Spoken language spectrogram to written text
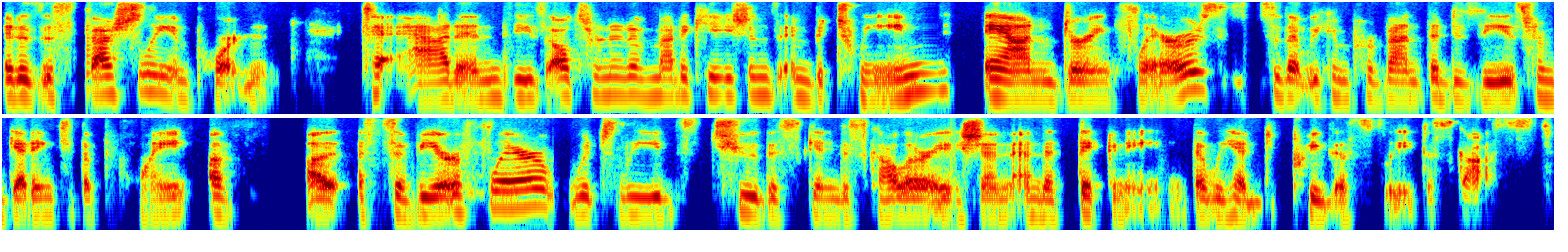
it is especially important to add in these alternative medications in between and during flares so that we can prevent the disease from getting to the point of a, a, severe flare, which leads to the skin discoloration and the thickening that we had previously discussed.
